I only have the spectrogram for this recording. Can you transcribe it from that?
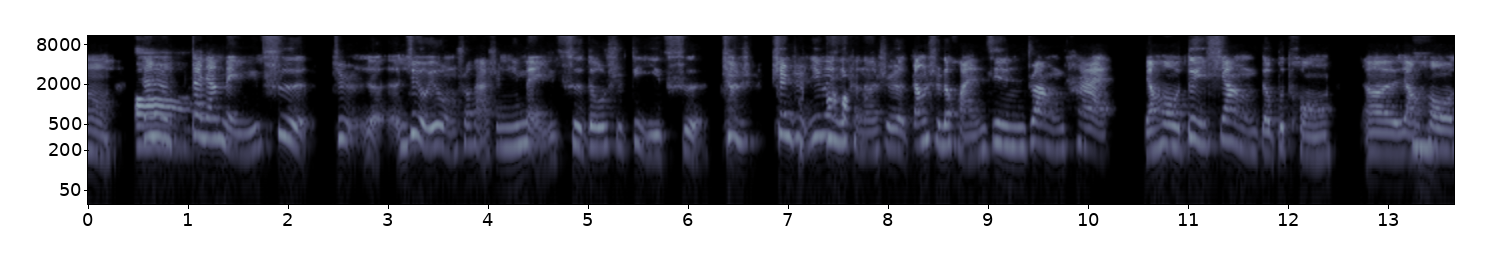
嗯，但是。大家每一次就是呃，就有一种说法是你每一次都是第一次，就是甚至因为你可能是当时的环境状态，然后对象的不同，呃，然后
